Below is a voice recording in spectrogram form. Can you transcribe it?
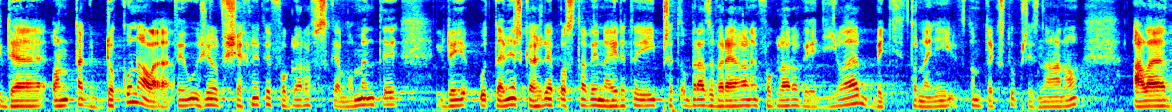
kde on tak dokonale využil všechny ty foglarovské momenty, kdy u téměř každé postavy najdete její předobraz v reálném Foglarově díle, byť to není v tom textu přiznáno, ale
